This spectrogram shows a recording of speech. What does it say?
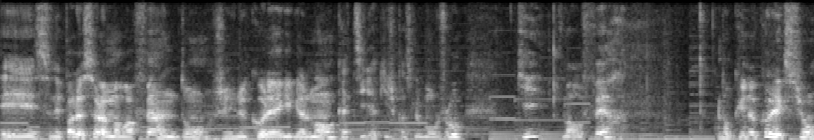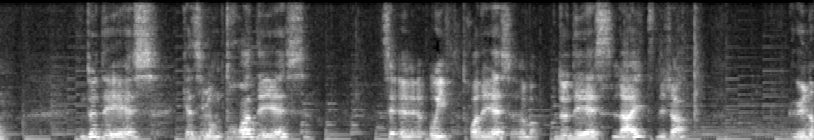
Et ce n'est pas le seul à m'avoir fait un don. J'ai une collègue également, Cathy, à qui je passe le bonjour, qui m'a offert donc une collection de DS, quasiment 3 DS. Euh, oui, 3 DS, euh, bon, 2 DS Lite déjà. Une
